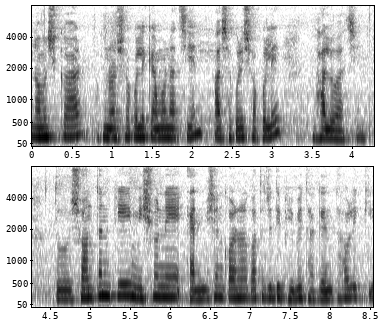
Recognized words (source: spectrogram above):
নমস্কার, আপনারা সকলে কেমন আছেন? আশা করি সকলে ভালো আছেন। তো সন্তানকে মিশনে অ্যাডমিশন করানোর কথা যদি ভেবে থাকেন, তাহলে কি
